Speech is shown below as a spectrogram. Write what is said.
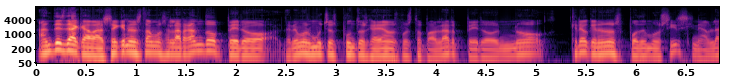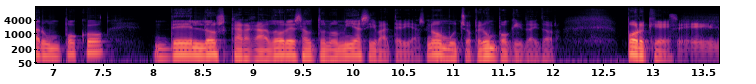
antes de acabar, sé que nos estamos alargando, pero tenemos muchos puntos que habíamos puesto para hablar, pero no creo que no nos podemos ir sin hablar un poco de los cargadores, autonomías y baterías. No mucho, pero un poquito, Aitor. Porque Sí,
